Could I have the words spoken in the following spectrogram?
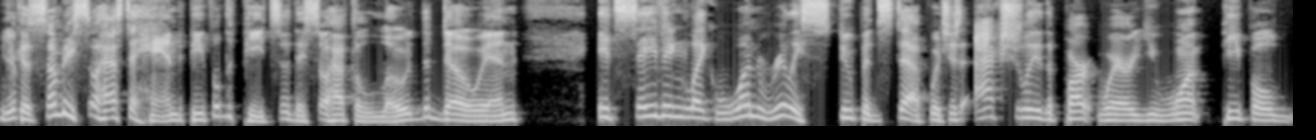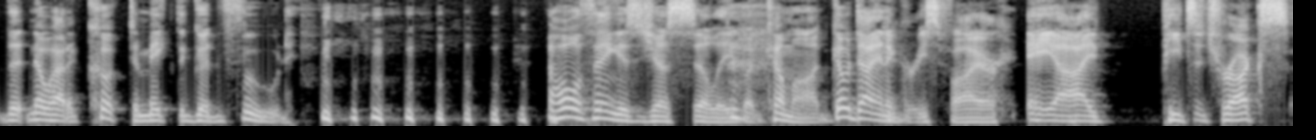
yep. because somebody still has to hand people the pizza. They still have to load the dough in. It's saving like one really stupid step, which is actually the part where you want people that know how to cook to make the good food. the whole thing is just silly, but come on, go die in a grease fire. AI pizza trucks.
